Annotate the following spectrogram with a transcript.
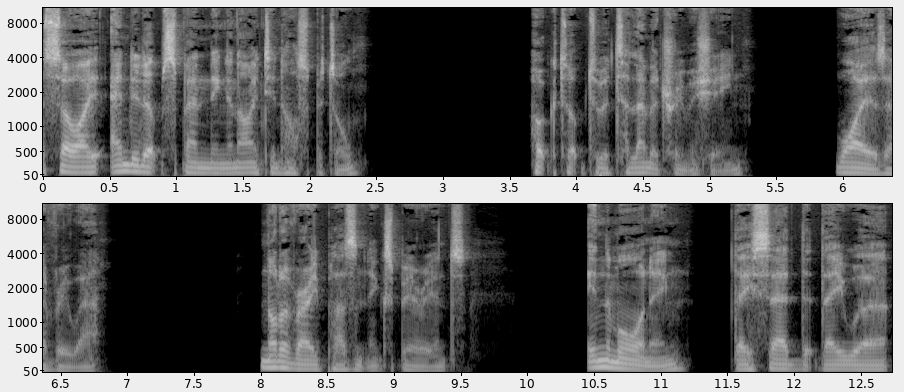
So I ended up spending a night in hospital, hooked up to a telemetry machine, wires everywhere. Not a very pleasant experience in the morning, they said that they were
